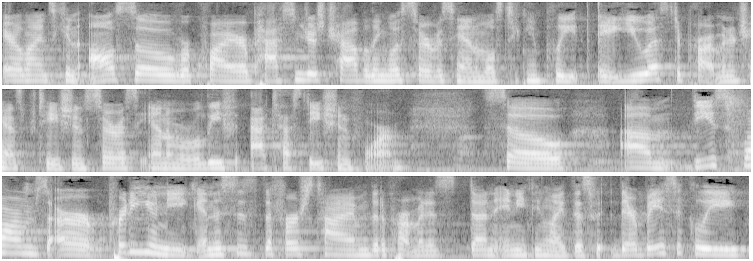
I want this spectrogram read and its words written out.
airlines can also require passengers traveling with service animals to complete a U.S. Department of Transportation Service Animal Relief Attestation form. So, um, these forms are pretty unique, and this is the first time the department has done anything like this. They're basically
